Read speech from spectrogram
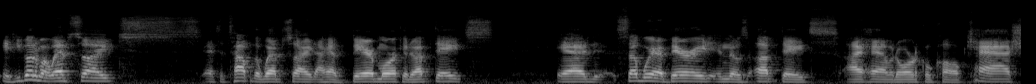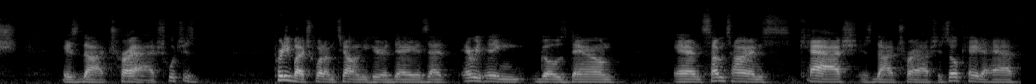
If you go to my website, at the top of the website, I have bear market updates and somewhere buried in those updates, I have an article called Cash is Not Trash, which is pretty much what I'm telling you here today is that everything goes down and sometimes cash is not trash. It's okay to have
